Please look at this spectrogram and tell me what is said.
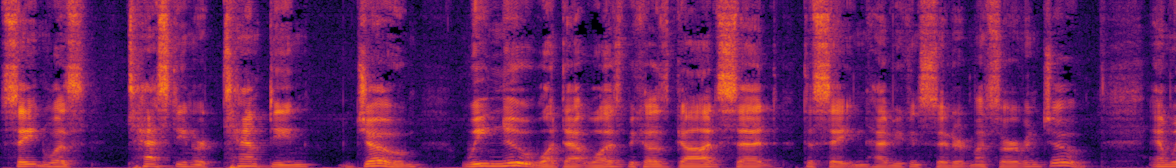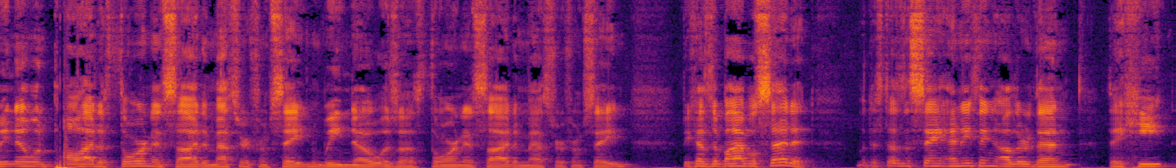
Satan was testing or tempting Job, we knew what that was because God said to Satan, Have you considered my servant Job? And we know when Paul had a thorn inside, a messenger from Satan, we know it was a thorn inside, a messenger from Satan, because the Bible said it. But this doesn't say anything other than the heat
